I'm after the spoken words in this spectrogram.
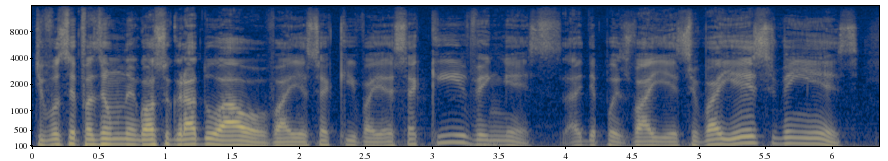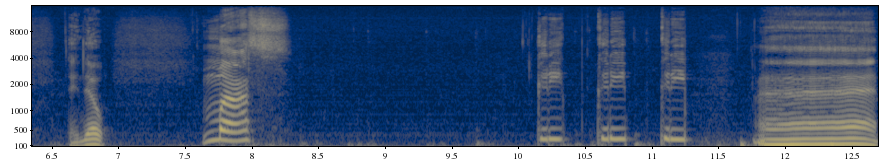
De você fazer um negócio gradual. Vai esse aqui, vai esse aqui, vem esse. Aí depois vai esse, vai esse, vem esse. Entendeu? Mas. Cri, cri, cri. É.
